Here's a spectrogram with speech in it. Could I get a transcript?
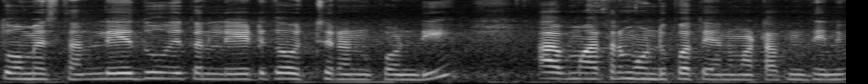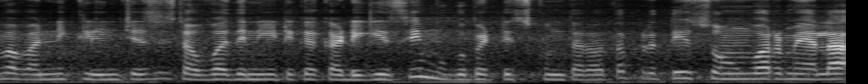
తోమేస్తాను లేదు ఇతను లేట్గా వచ్చారనుకోండి అవి మాత్రం వండిపోతాయి అనమాట అతను తిని అవన్నీ క్లీన్ చేసి స్టవ్ అది నీట్గా కడిగేసి ముగ్గు పెట్టేసుకున్న తర్వాత ప్రతి సోమవారం ఎలా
